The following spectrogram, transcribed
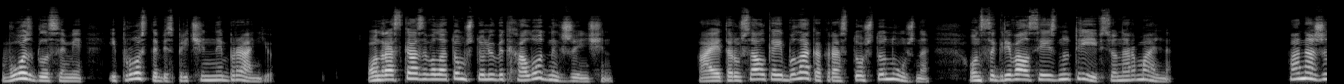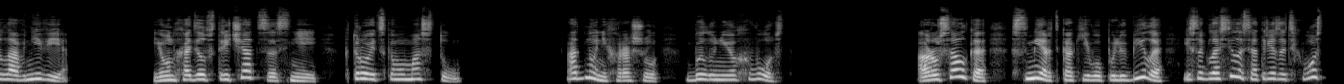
возгласами и просто беспричинной бранью. Он рассказывал о том, что любит холодных женщин, а эта русалка и была как раз то, что нужно. Он согревался изнутри, и все нормально. Она жила в Неве, и он ходил встречаться с ней к Троицкому мосту. Одно нехорошо, был у нее хвост. А русалка смерть как его полюбила и согласилась отрезать хвост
